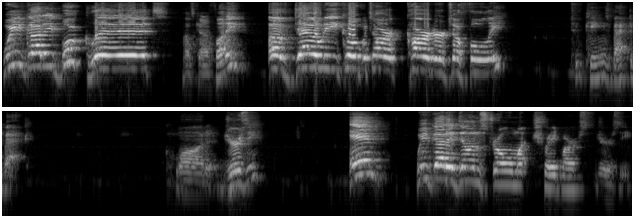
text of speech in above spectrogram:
We've got a booklet. That's kind of funny. Of Doughty, Kopitar, Carter Toffoli. Two Kings back to back. Quad jersey. And we've got a Dylan Strome trademarks jersey.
